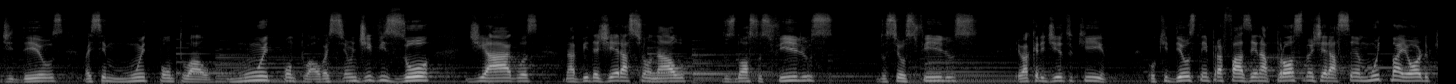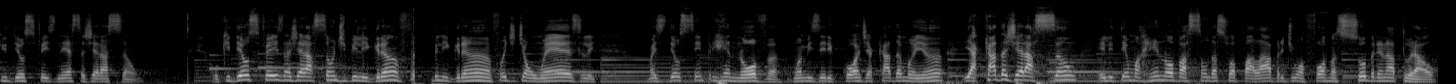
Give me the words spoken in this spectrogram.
de Deus. Vai ser muito pontual, muito pontual. Vai ser um divisor de águas na vida geracional dos nossos filhos, dos seus filhos. Eu acredito que o que Deus tem para fazer na próxima geração é muito maior do que Deus fez nessa geração. O que Deus fez na geração de Billy Graham foi de Billy Graham, foi de John Wesley, mas Deus sempre renova uma misericórdia a cada manhã e a cada geração Ele tem uma renovação da Sua palavra de uma forma sobrenatural.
